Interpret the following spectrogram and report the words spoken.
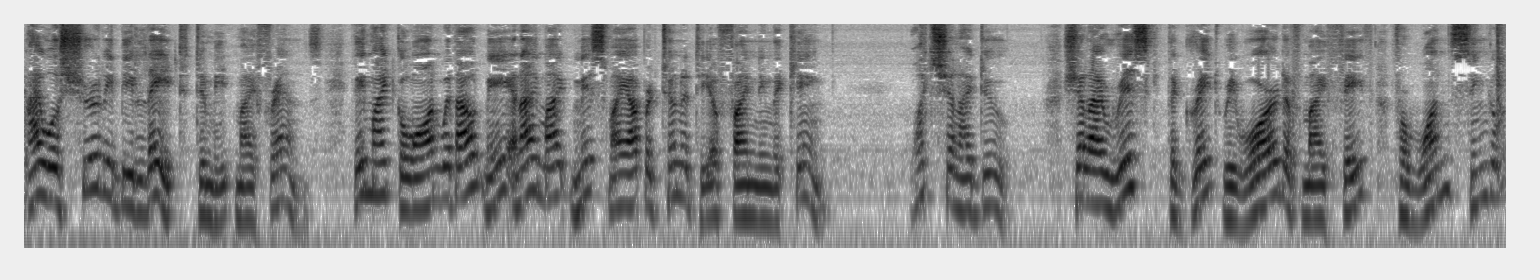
I will surely be late to meet my friends. They might go on without me, and I might miss my opportunity of finding the king. What shall I do? Shall I risk the great reward of my faith for one single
